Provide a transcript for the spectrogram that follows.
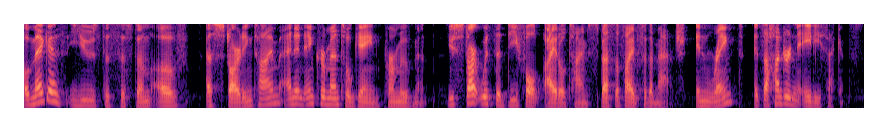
Omega has used the system of a starting time and an incremental gain per movement. You start with the default idle time specified for the match. In ranked, it's 180 seconds.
